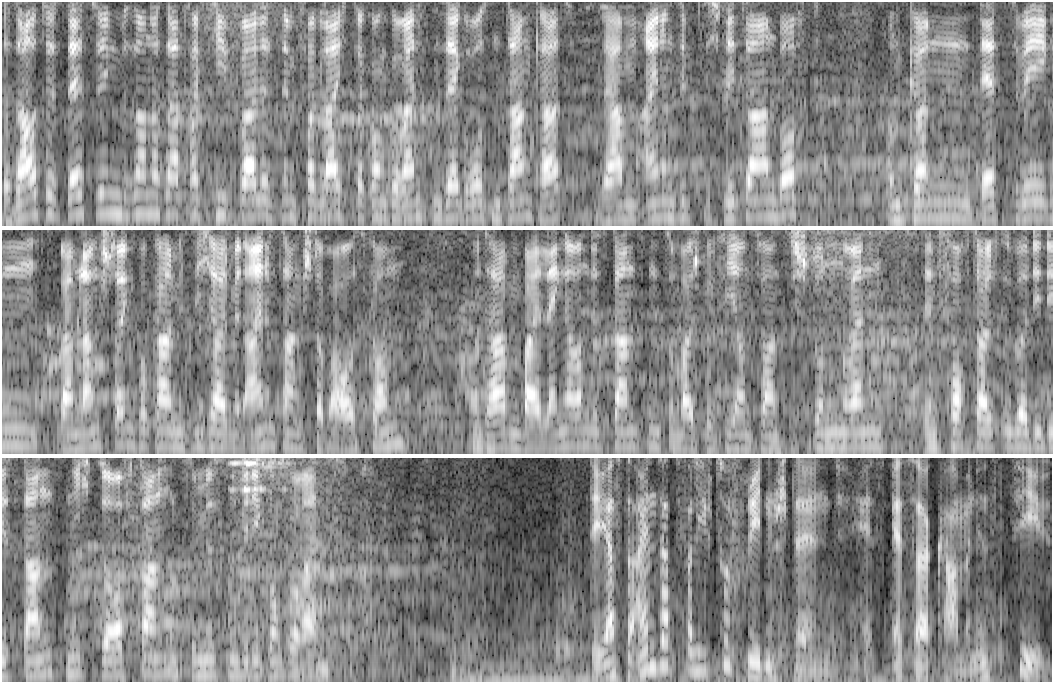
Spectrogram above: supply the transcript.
Das Auto ist deswegen besonders attraktiv, weil es im Vergleich zur Konkurrenz einen sehr großen Tank hat. Wir haben 71 Liter an Bord und können deswegen beim Langstreckenpokal mit Sicherheit mit einem Tankstopp auskommen und haben bei längeren Distanzen, zum Beispiel 24-Stunden-Rennen, den Vorteil, über die Distanz nicht so oft tanken zu müssen wie die Konkurrenz. Der erste Einsatz verlief zufriedenstellend. Hess Esser kamen ins Ziel.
